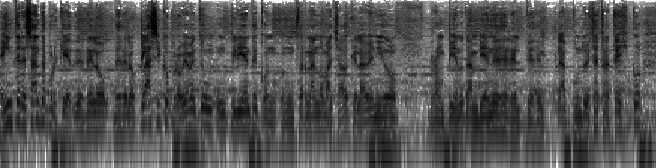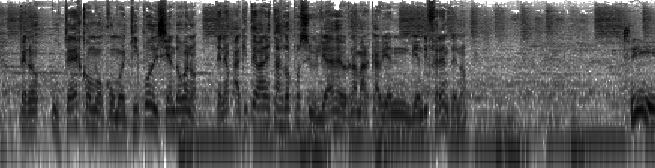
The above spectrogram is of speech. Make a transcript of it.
es interesante porque desde lo, desde lo clásico, pero obviamente un, cliente con, con un Fernando Machado que la ha venido rompiendo también desde el, desde el, punto de vista estratégico, pero ustedes como, como equipo diciendo, bueno, tenemos, aquí te van estas dos posibilidades de ver una marca bien, bien diferente, ¿no? Sí,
